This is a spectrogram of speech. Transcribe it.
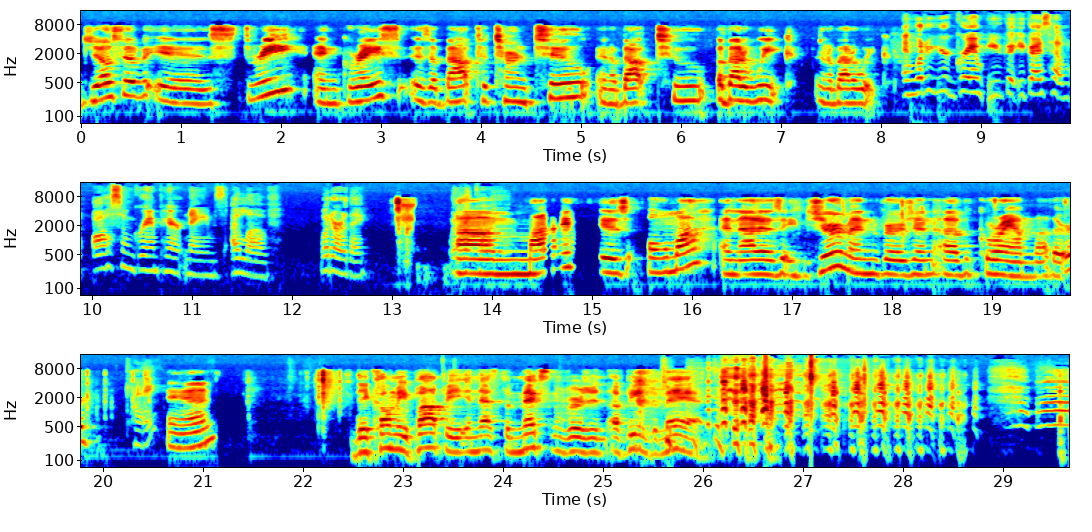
Joseph is three, and Grace is about to turn two in about two, about a week. In about a week. and what are your grand you gu- you guys have awesome grandparent names. I love. What are they? What do they? Um, mine is Oma, and that is a German version of grandmother. Okay. And They call me Poppy, and that's the Mexican version of being the man.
